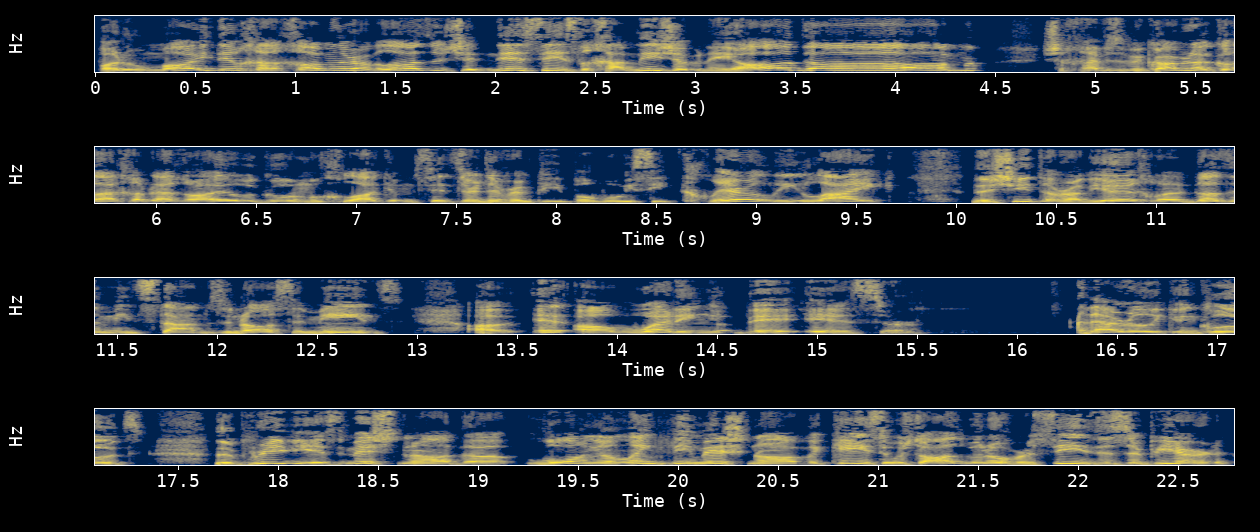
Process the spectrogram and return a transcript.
But umaydim chachamim Rabbi Eliezer shenisis l'chamisha b'nei adam. Since they're different people. But we see clearly like the sheet of Rabbi Yochanan, doesn't mean stam zenos, it means a, a wedding be'isr. And that really concludes the previous Mishnah, the long and lengthy Mishnah of a case in which the husband overseas disappeared,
